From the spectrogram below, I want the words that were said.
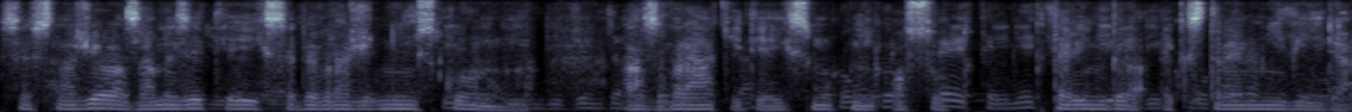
se snažila zamezit jejich sebevražedným sklonům a zvrátit jejich smutný osud, kterým byla extrémní bída.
